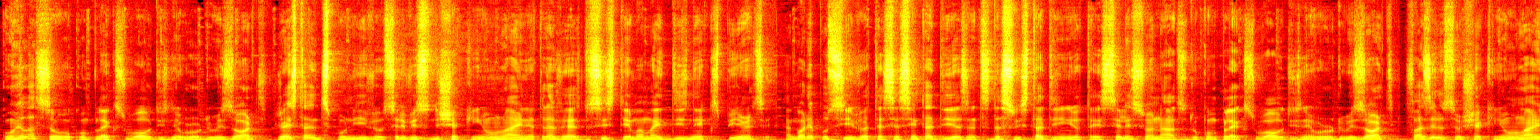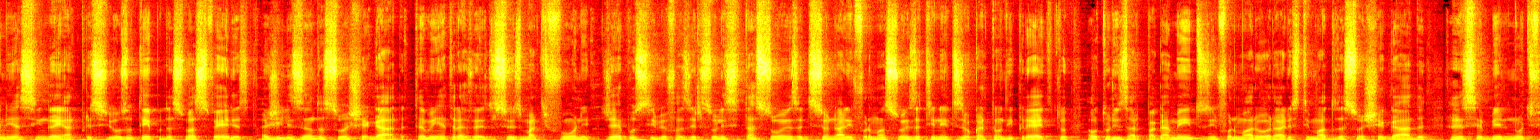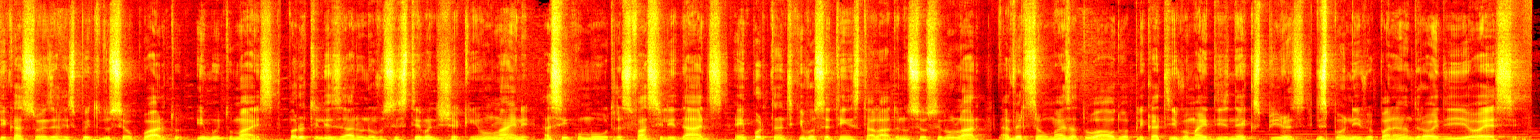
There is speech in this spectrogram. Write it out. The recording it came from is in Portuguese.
Com relação ao complexo Walt Disney World Resort, já está disponível o serviço de check-in online através do sistema My Disney Experience. Agora é possível, até 60 dias antes da sua estadia em hotéis selecionados do complexo Walt Disney World Resort, fazer o seu check-in online e assim ganhar precioso tempo das suas férias, agilizando a sua chegada. Também através do seu smartphone, já é possível fazer solicitações, adicionar informações atinentes ao cartão de crédito, autorizar pagamentos, informar o horário estimado da sua chegada, receber notificações a respeito do seu quarto e muito mais. Para utilizar o novo sistema de check-in online, assim como outras facilidades, é importante que você tenha instalado no seu celular a versão mais atual do aplicativo My Disney Experience, disponível para Android e iOS.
